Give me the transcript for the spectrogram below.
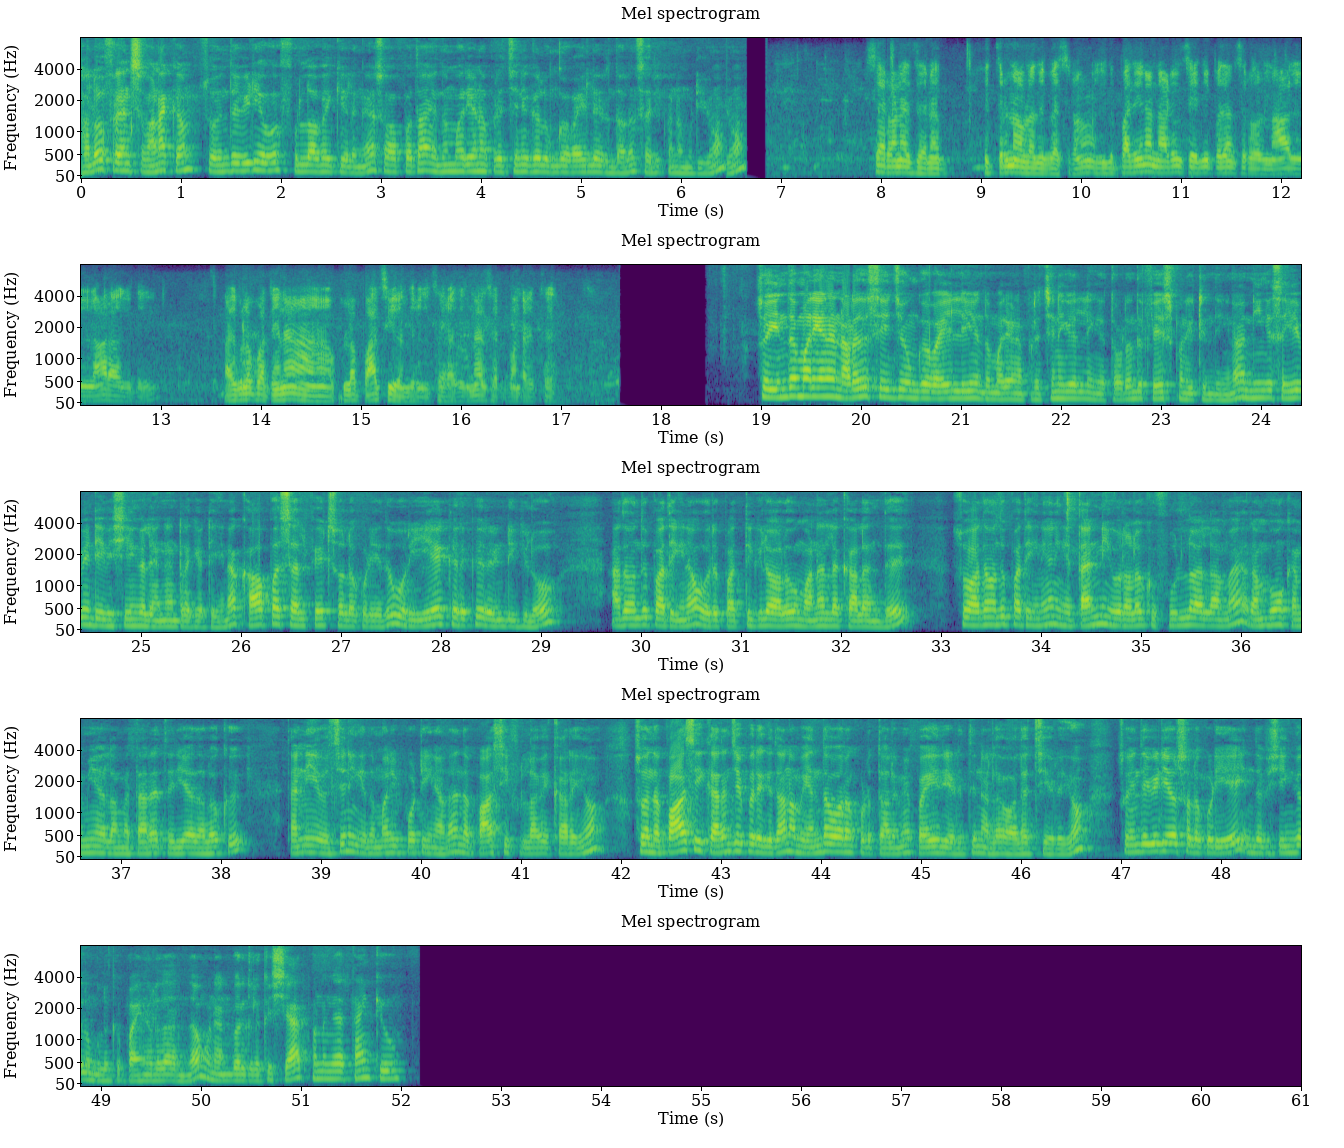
Hello friends வணக்கம். So இந்த வீடியோவை ஃபுல்லாகவே கேளுங்க. ஸோ அப்போ தான் எந்த மாதிரியான பிரச்சனைகள் உங்கள் வயலில் இருந்தாலும் சரி பண்ண முடியும். சார் வணக்கம் சார் நான் திருவண்ணாமலேருந்து பேசுகிறோம் இது பார்த்தீங்கன்னா நடுவு செஞ்சு இப்போ தான் சார் ஒரு நாலு நாள் ஆகுது. அதுக்குள்ளே பார்த்தீங்கன்னா ஃபுல்லாக பாசி வந்துருக்கு சார் அதுக்கு என்ன சார் பண்ணுறது சார் ஸோ இந்த மாதிரியான நடவு செஞ்சு உங்கள் வயல்லையும் இந்த மாதிரியான பிரச்சனைகள் நீங்கள் தொடர்ந்து ஃபேஸ் பண்ணிட்டு இருந்தீங்கன்னா நீங்கள் செய்ய வேண்டிய விஷயங்கள் என்னன்ற கேட்டிங்கன்னா காப்பர் சல்ஃபேட் சொல்லக்கூடியது ஒரு ஏக்கருக்கு ரெண்டு கிலோ. அதை வந்து பார்த்தீங்கன்னா ஒரு பத்து கிலோ அளவு மணலில் கலந்து ஸோ அதை வந்து பார்த்தீங்கன்னா நீங்கள் தண்ணி ஓரளவுக்கு ஃபுல்லாக இல்லாமல் ரொம்பவும் கம்மியாக இல்லாமல் தர தெரியாத அளவுக்கு தண்ணியை வச்சு நீங்கள் இந்த மாதிரி போட்டிங்கன்னா தான் இந்த பாசி ஃபுல்லாகவே கரையும். ஸோ இந்த பாசி கரைஞ்ச பிறகு தான் நம்ம எந்த உரம் கொடுத்தாலுமே பயிர் எடுத்து நல்லா வளர்ச்சி அடையும். ஸோ இந்த வீடியோ சொல்லக்கூடிய இந்த விஷயங்கள் உங்களுக்கு பயனுள்ளதாக இருந்தால் உங்கள் நண்பர்களுக்கு ஷேர் பண்ணுங்கள் தேங்க்யூ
